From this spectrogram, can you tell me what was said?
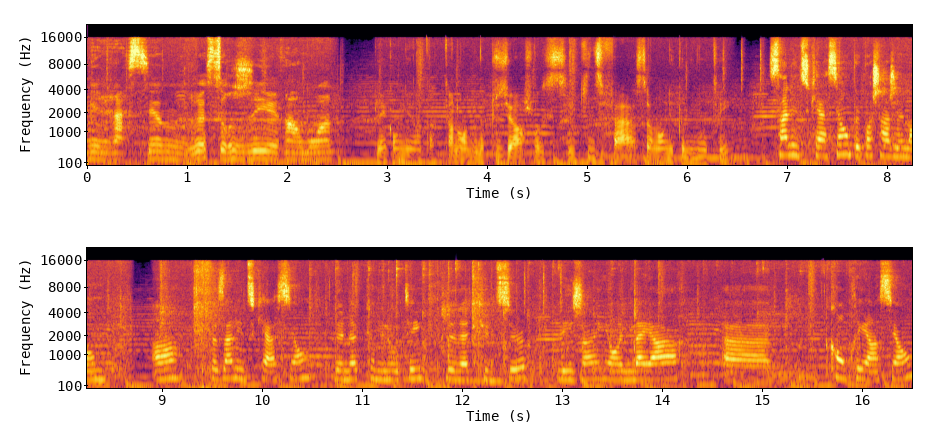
mes racines ressurgir en moi. Bien qu'on est autochtone, on a plusieurs choses qui diffèrent selon les communautés. Sans l'éducation, on ne peut pas changer le monde. En faisant l'éducation de notre communauté, de notre culture, les gens ils ont une meilleure euh, compréhension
